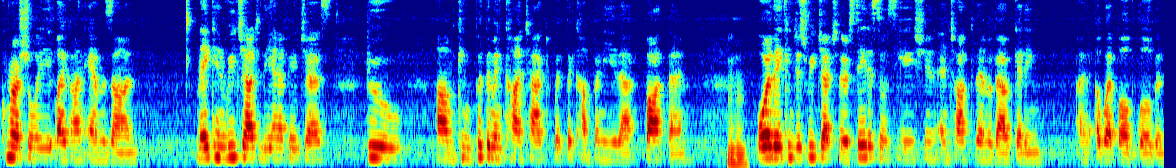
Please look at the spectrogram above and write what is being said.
commercially, like on Amazon. They can reach out to the NFHS, who um, can put them in contact with the company that bought them, mm-hmm. or they can just reach out to their state association and talk to them about getting a, a wet bulb globe and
